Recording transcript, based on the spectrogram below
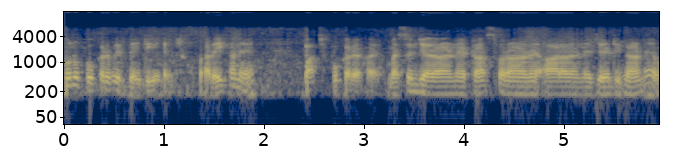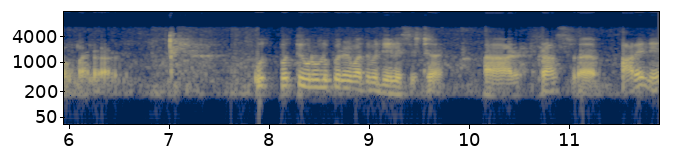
কোনো প্রকার ভেদ নেই ডিএনএ আর এখানে পাঁচ প্রকারের হয়। Messenger RNA transfer RNA rRNA genetic RNA এবং মাইনর আরএনএ উৎপত্তি অনুলিপনের মাধ্যমে ডিএনএ সৃষ্টি হয়। আর ট্রান্স আরএনএ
